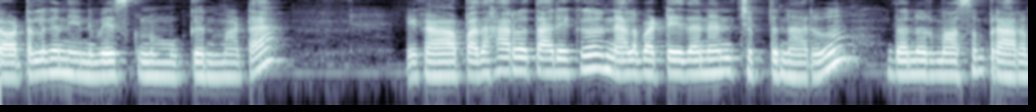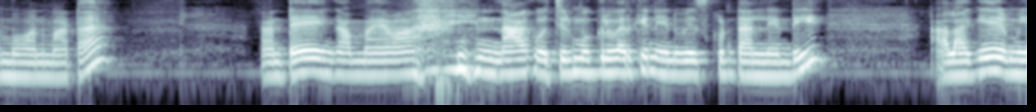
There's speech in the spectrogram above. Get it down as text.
టోటల్గా నేను వేసుకున్న ముగ్గు అనమాట ఇక పదహారో తారీఖు నిలబట్టేదని అని చెప్తున్నారు. ధనుర్మాసం ప్రారంభం అనమాట అంటే ఇంకా మేము నాకు వచ్చిన ముగ్గుల వరకే నేను వేసుకుంటానులేండి. అలాగే మీ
